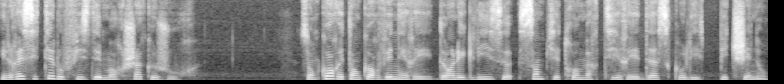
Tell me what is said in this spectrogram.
il récitait l'office des morts chaque jour. Son corps est encore vénéré dans l'église San Pietro Martire d'Ascoli Piceno,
